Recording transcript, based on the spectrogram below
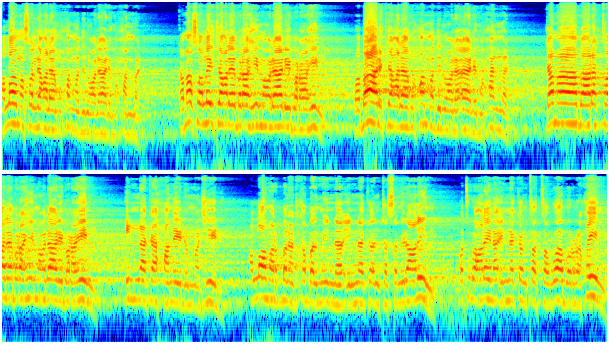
Allahumma salli ala Muhammadin wa ala ali Muhammad kama sallaita ala ibrahim wa ala ali Ibrahim wa barik ala Muhammadin wa ala ali Muhammad kama barakta ala ibrahim wa ala ali Ibrahim innaka hamidun majid اللهم ربنا تقبل منا إنك أنت السميع العليم وتب علينا إنك أنت التواب الرحيم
